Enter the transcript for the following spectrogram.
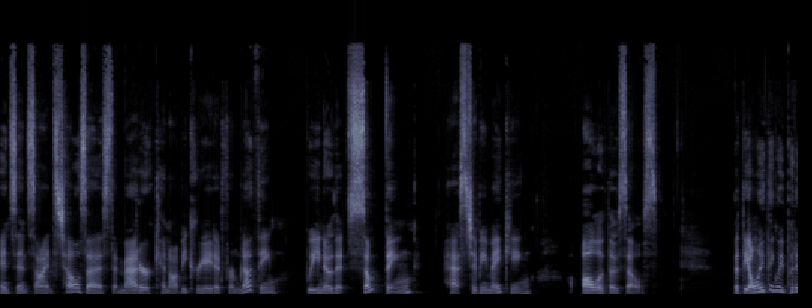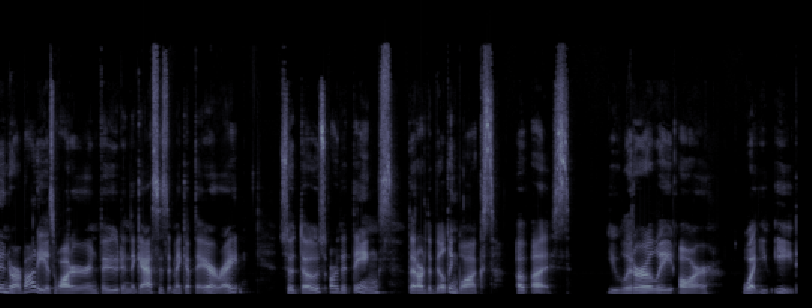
And since science tells us that matter cannot be created from nothing, we know that something has to be making all of those cells. But the only thing we put into our body is water and food and the gases that make up the air, right? So those are the things that are the building blocks of us. You literally are what you eat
